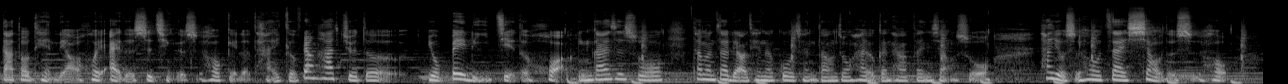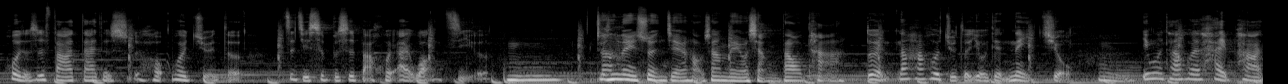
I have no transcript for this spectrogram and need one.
大豆田聊会爱的事情的时候，给了他一个让他觉得有被理解的话。应该是说他们在聊天的过程当中，他有跟他分享说，他有时候在笑的时候，或者是发呆的时候，会觉得。自己是不是把灰爱忘记了？嗯，就是那一瞬间好像没有想到他。对，那他会觉得有点内疚。嗯，因为他会害怕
